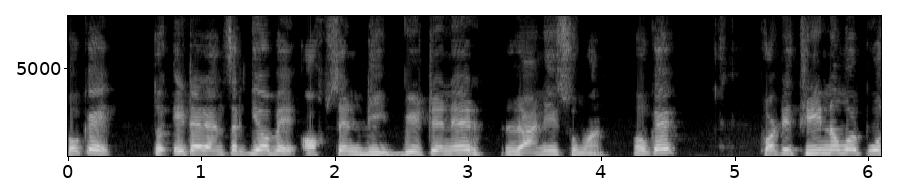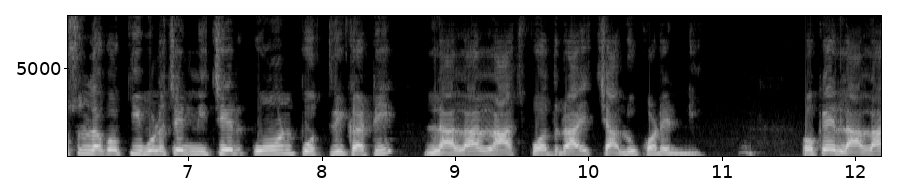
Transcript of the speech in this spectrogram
ওকে তো এটার অ্যান্সার কি হবে? অপশন ডি ব্রিটেনের রানী সমান। ওকে ফর্টি থ্রি নম্বর প্রশ্ন দেখো, কি বলেছে? নিচের কোন পত্রিকাটি লালা লাজপত রায় চালু করেননি। ওকে লালা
